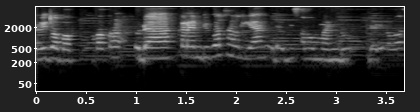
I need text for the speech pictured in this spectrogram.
tapi gak apa-apa udah keren juga kalian udah bisa memandu dari awal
